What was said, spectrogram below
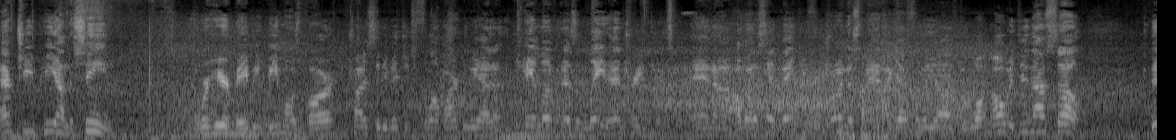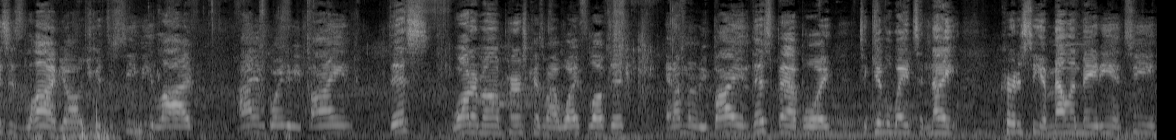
FGP on the scene. And we're here, baby. BMO's Bar, Tri City Vintage Flum Market. We had a Caleb as a late entry. And uh, I want to say thank you for joining us, man. I definitely, uh, could wa- oh, it did not sell. This is live, y'all. You get to see me live. I am going to be buying this watermelon purse because my wife loved it. And I'm going to be buying this bad boy to give away tonight, courtesy of Melon Made ENT.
